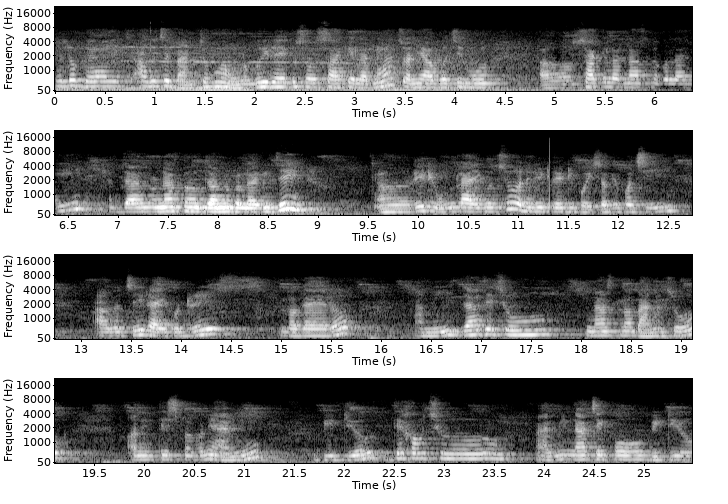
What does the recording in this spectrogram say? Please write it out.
हेलो गाइज आज चाहिँ भान्चोकमा हुनु गइरहेको छ साकेला नाच अनि अब चाहिँ म साकेला नाच्नको लागि जानु नाच्न जानुको लागि चाहिँ रेडी हुनु लागेको छु अनि रेडी रेडी भइसकेपछि आज चाहिँ राईको ड्रेस लगाएर हामी जाँदैछौँ नाच्न भानुचोक अनि त्यसमा पनि हामी भिडियो देखाउँछु। हामी नाचेको video.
